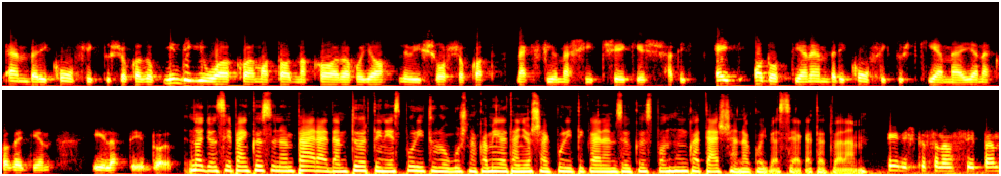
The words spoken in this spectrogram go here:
emberi konfliktusok azok mindig jó alkalmat adnak arra, hogy a női sorsokat megfilmesítsék, és hát így egy adott ilyen emberi konfliktust kiemeljenek az egyén életéből. Nagyon szépen köszönöm Pár Ádám történész politológusnak, a Méltányosság Politika Elemző Központ munkatársának, hogy beszélgetett velem. Én is köszönöm szépen.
